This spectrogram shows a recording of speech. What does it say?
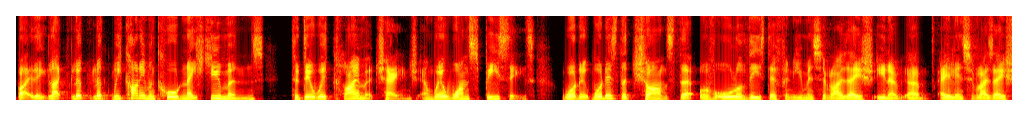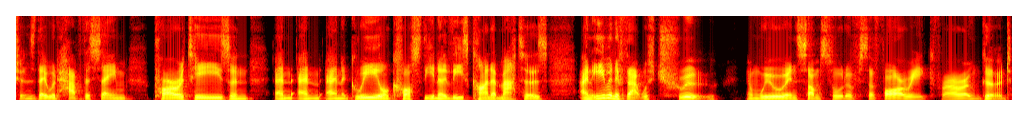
But like, look, look, we can't even coordinate humans to deal with climate change, and we're one species. What what is the chance that of all of these different human civilization, you know, uh, alien civilizations, they would have the same priorities and and and and agree across the, you know these kind of matters? And even if that was true, and we were in some sort of safari for our own good,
